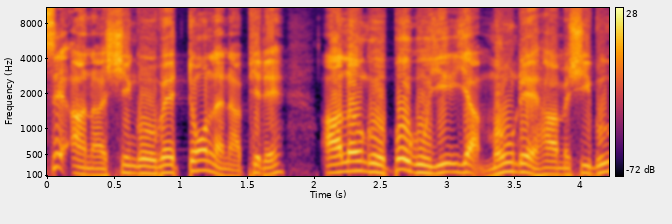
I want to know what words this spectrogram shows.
စစ်အာဏာရှင်ကိုပဲတွန်းလှန်တာဖြစ်တယ်။အားလုံးကိုပို့ကိုရေးအရမုန်းတဲ့ဟာမရှိဘူး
